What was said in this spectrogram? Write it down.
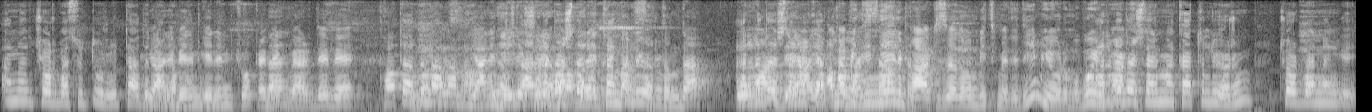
Ama çorbası duru, tadını yani alamadım. benim gelinim çok emek Ben- verdi ve Tadını alamadım. yani Yok, belli şöyle arkadaşlara katılıyorum. O halde ayakta Ama bir kaç dinleyelim saatim? Pakize Hanım'ın bitmedi değil mi yorumu? Buyurun Pakize. Arkadaşlarıma katılıyorum. Çorbanın e,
